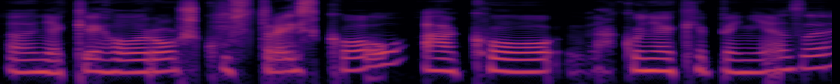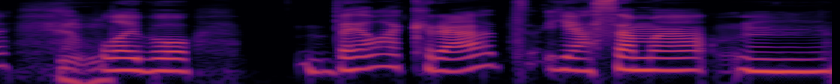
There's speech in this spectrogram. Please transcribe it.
nejakého rožku s treskou, ako, ako nejaké peniaze, mm-hmm. lebo veľakrát ja sama... Mm,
